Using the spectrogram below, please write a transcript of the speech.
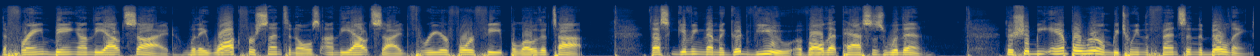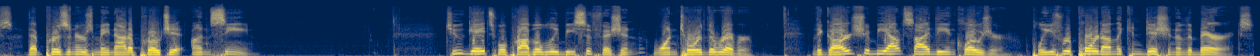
the frame being on the outside, with a walk for sentinels on the outside 3 or 4 feet below the top, thus giving them a good view of all that passes within. There should be ample room between the fence and the buildings, that prisoners may not approach it unseen. Two gates will probably be sufficient, one toward the river. The guards should be outside the enclosure. Please report on the condition of the barracks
